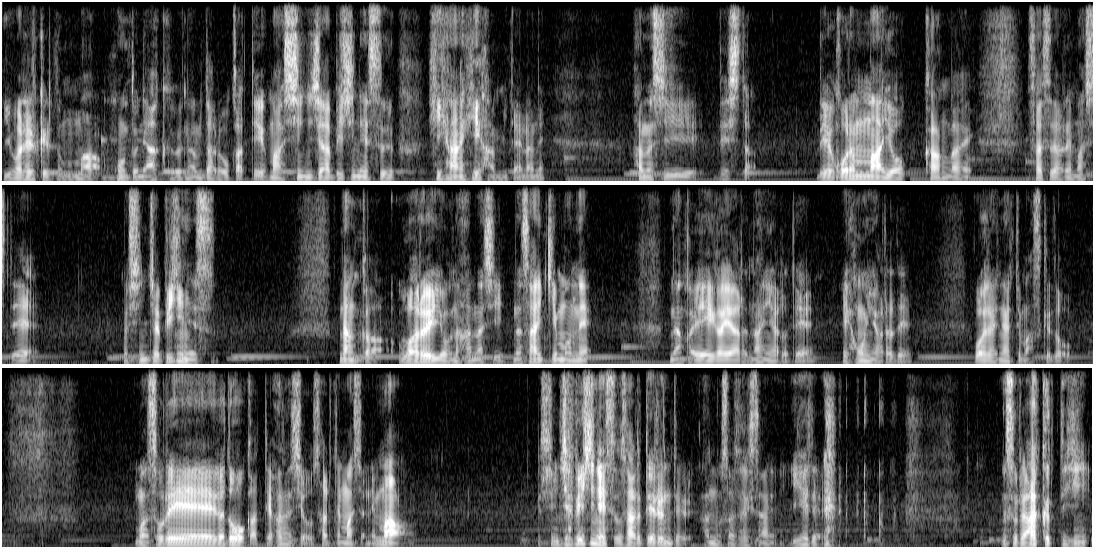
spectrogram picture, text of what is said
言われるけれどもまあ本当に悪なのだろうかっていうまあ信者ビジネス批判批判みたいなね話でした。でこれもまあよく考えさせられまして、まあ、信者ビジネスなんか悪いような話？な最近もねなんか映画やらなんやらで絵本やらで話題になってますけどまあそれがどうかっていう話をされてましたね。まあ信者ビジネスをされてるんであの佐々木さん家で。それ悪って言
